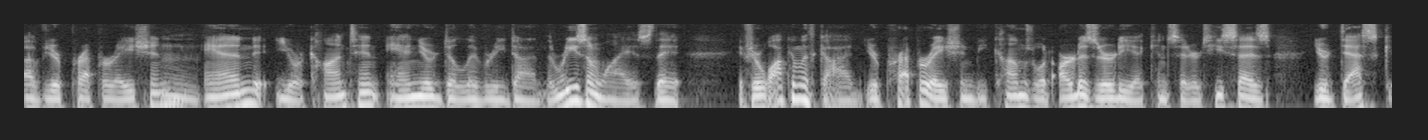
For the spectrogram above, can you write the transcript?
of your preparation mm. and your content and your delivery done. The reason why is that if you're walking with God, your preparation becomes what Artaxerxes considers. He says your desk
